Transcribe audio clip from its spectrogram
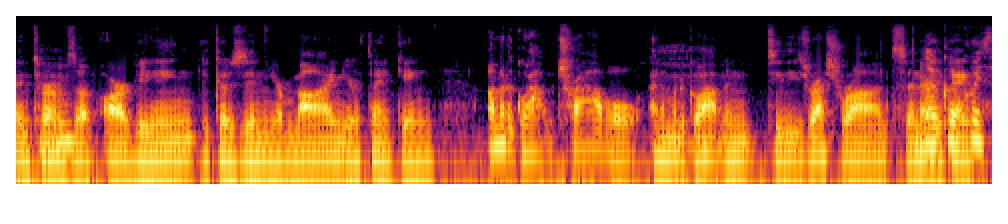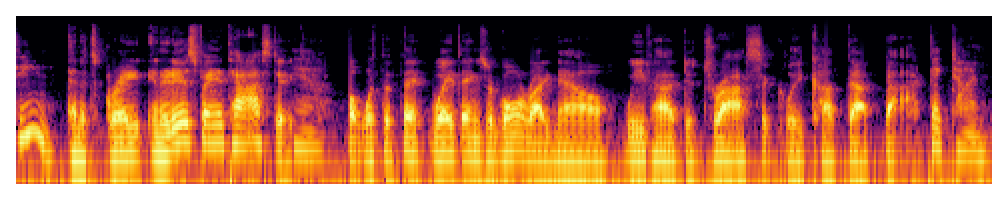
in terms Mm-hmm. of RVing, because in your mind you're thinking, I'm going to go out and travel, and I'm going to go out and into these restaurants and Local everything, cuisine. and it's great, and it is fantastic. Yeah. But with the th- way things are going right now, we've had to drastically cut that back, Big time.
